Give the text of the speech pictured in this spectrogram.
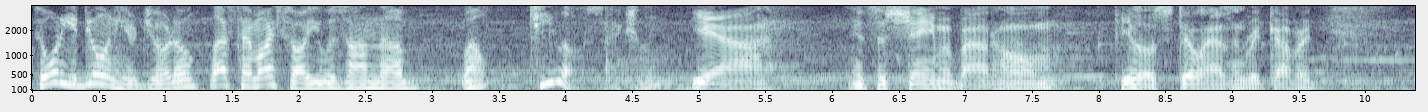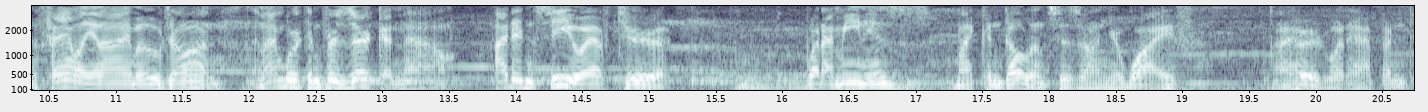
So what are you doing here, Jordo? Last time I saw you was on, uh, well, Telos, actually. Yeah, it's a shame about home. Telos still hasn't recovered. The family and I moved on, and I'm working for Czerka now. I didn't see you after. What I mean is, my condolences on your wife. I heard what happened.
